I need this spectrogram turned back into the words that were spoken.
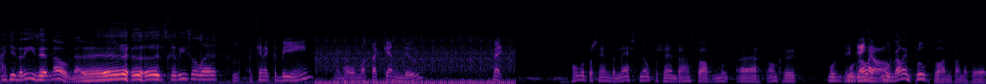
Als je erin zit, nou ook. Dan is het griezelig. Ken ik de in. Dan wil wat dat kan doen. 100% bemest, 0% brandstof, moet, eh onkruid. Moet, Ik moet, denk wel, al. moet wel inploegd worden van de veur.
